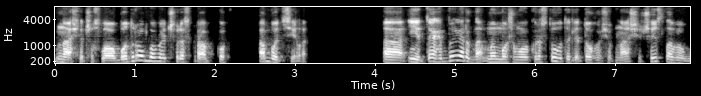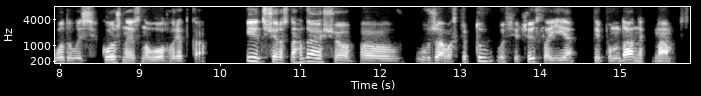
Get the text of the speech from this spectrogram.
Наше число або дробове через крапку, або ціле. І тег BR ми можемо використовувати для того, щоб наші числа виводились кожне з нового рядка. І ще раз нагадаю, що в JavaScript усі числа є типом даних numbers.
